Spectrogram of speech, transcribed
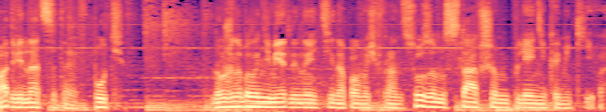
Глава 12. В путь. Нужно было немедленно идти на помощь французам, ставшим пленниками Киева.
